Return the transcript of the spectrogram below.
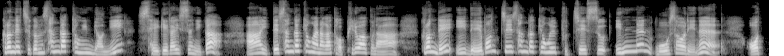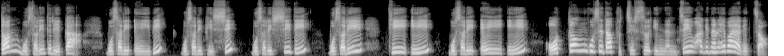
그런데 지금 삼각형인 면이 세개가 있으니까 아, 이때 삼각형 하나가 더 필요하구나. 그런데 이 네 번째 삼각형을 붙일 수 있는 모서리는 어떤 모서리들일까? 모서리 AB, 모서리 BC, 모서리 CD, 모서리 DE, 모서리 AE 어떤 곳에다 붙일 수 있는지 확인을 해봐야겠죠.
